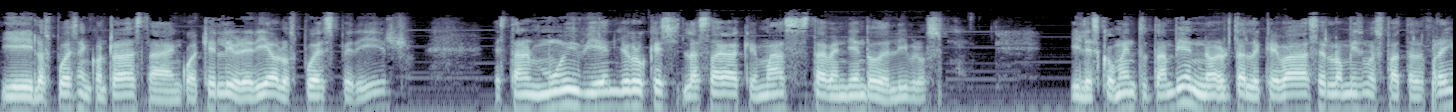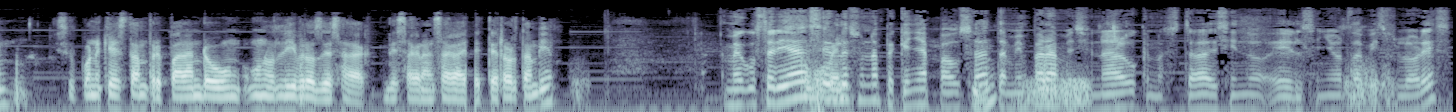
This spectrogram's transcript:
Y los puedes encontrar hasta en cualquier librería o los puedes pedir. Están muy bien. Yo creo que es la saga que más está vendiendo de libros. Y les comento también, ahorita lo que va a hacer lo mismo es Fatal Frame. Se supone que están preparando unos libros de esa, de esa gran saga de terror también. Me gustaría hacerles una pequeña pausa también para mencionar algo que nos estaba diciendo el señor David Flores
